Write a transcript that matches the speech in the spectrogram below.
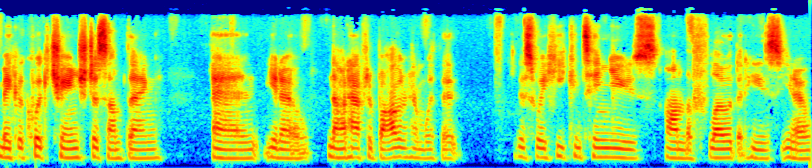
make a quick change to something and you know not have to bother him with it this way he continues on the flow that he's you know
